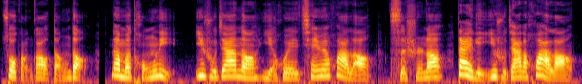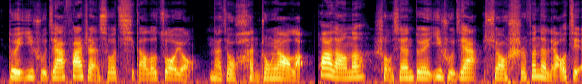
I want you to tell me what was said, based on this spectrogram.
做广告等等。那么同理，艺术家呢也会签约画廊，此时呢代理艺术家的画廊对艺术家发展所起到的作用，那就很重要了。画廊呢首先对艺术家需要十分的了解，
